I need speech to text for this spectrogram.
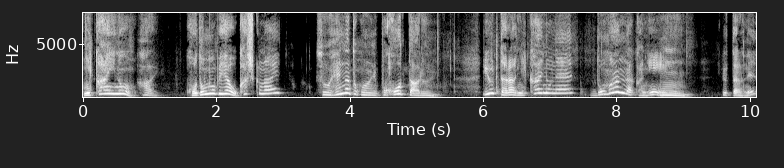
？2階のはい。子供部屋おかしくない？そう、変なところにポコッとあるん。言ったら2階のね、ど真ん中うに、ん。言ったらね、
